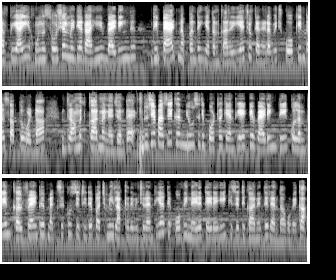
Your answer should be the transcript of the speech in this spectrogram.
FBI ਹੁਣ ਸੋਸ਼ਲ ਮੀਡੀਆ ਰਾਹੀਂ ਵੈਡਿੰਗ ਦੀ ਪੈਡ ਨੱਪਣ ਦੇ ਯਤਨ ਕਰ ਰਹੀ ਹੈ, ਜੋ ਕੈਨੇਡਾ ਵਿੱਚ ਕੋਕੀਨ ਦਾ ਸਭ ਤੋਂ ਵੱਡਾ ਦਰਾਮਦਕਾਰ ਮੰਨਿਆ ਜਾਂਦਾ ਹੈ। ਦੂਜੇ ਪਾਸੇ ਇੱਕ ਨਿਊਜ਼ ਰਿਪੋਰਟਰ ਕਹਿੰਦੀ ਹੈ ਕਿ ਵੈਡਿੰਗ ਦੀ ਕੋਲੰਬੀਅਨ ਗਰਲਫ੍ਰੈਂਡ ਮੈਕਸੀਕੋ ਸਿਟੀ ਦੇ ਪੱਛਮੀ ਇਲਾਕੇ ਦੇ ਵਿੱਚ ਰਹਿੰਦੀ ਹੈ ਤੇ ਉਹ ਵੀ ਨੇੜੇ ਤੇੜੇ ਹੀ ਕਿਸੇ ਟਿਕਾਣੇ ਤੇ ਰਹਿੰਦਾ ਹੋਵੇਗਾ।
